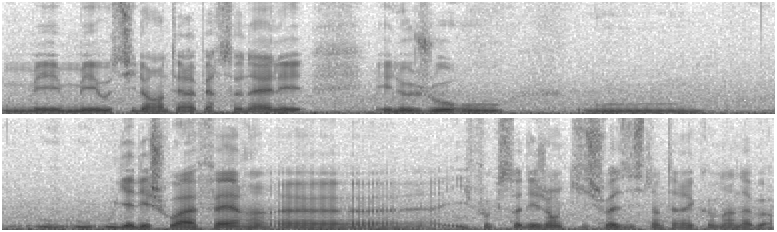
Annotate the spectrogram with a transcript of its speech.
mais, mais, aussi leur intérêt personnel et, le jour où, où, il y a des choix à faire, euh, il faut que ce soit des gens qui choisissent l'intérêt commun d'abord.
